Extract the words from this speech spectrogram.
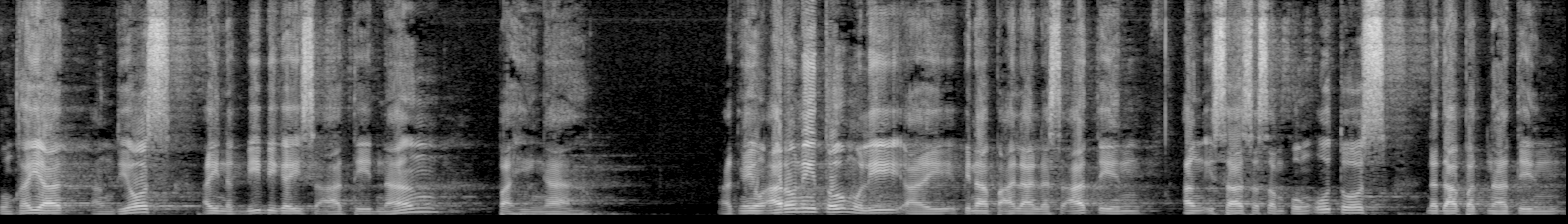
kung kaya't ang Diyos ay nagbibigay sa atin ng pahinga. At ngayong araw na ito, muli ay pinapaalala sa atin ang isa sa sampung utos na dapat natin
